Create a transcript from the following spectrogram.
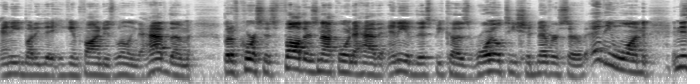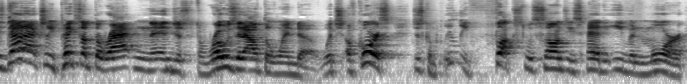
anybody that he can find who's willing to have them. But of course, his father's not going to have any of this because royalty should never serve anyone. And his dad actually picks up the rat and, and just throws it out the window, which, of course, just completely fucks with Sanji's head even more.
